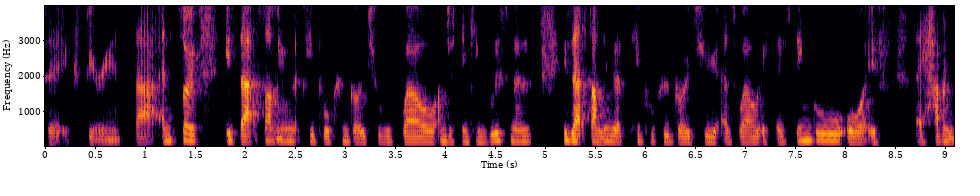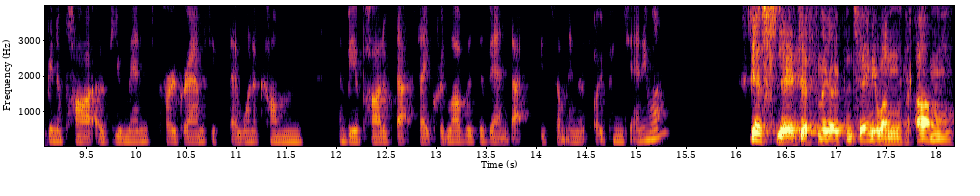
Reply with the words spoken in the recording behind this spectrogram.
to experience that. And so, is that something that people can go to as well? I'm just thinking, listeners, is that something that people could go to as well if they're single or if they haven't been a part of your men's programs, if they want to come and be a part of that Sacred Lovers event, that is something that's open to anyone? Yes, yeah, definitely open to anyone. Um,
